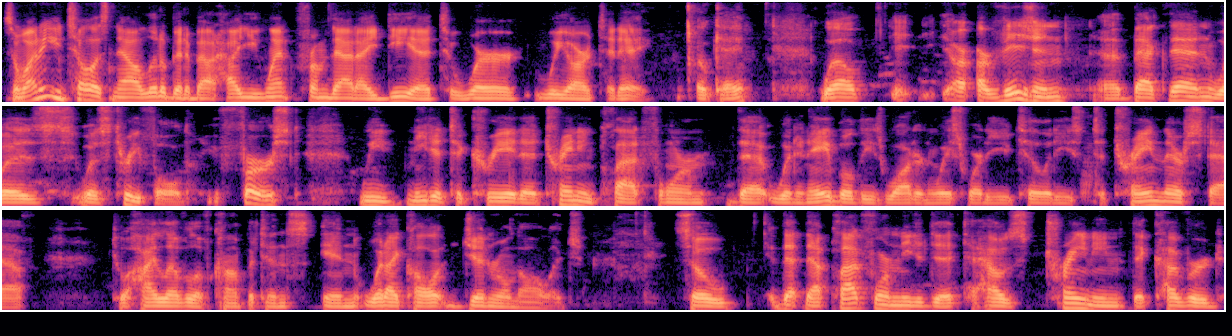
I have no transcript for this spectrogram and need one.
So, why don't you tell us now a little bit about how you went from that idea to where we are today? Okay, well, it, our, our, vision uh, back then was was threefold. First, we needed to create a training platform that would enable these water and wastewater utilities to train their staff to a high level of competence in what I call general knowledge. So that that platform needed to, to house training that covered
